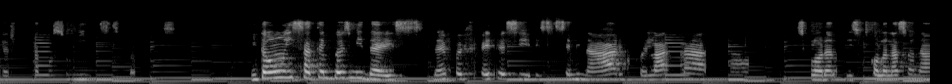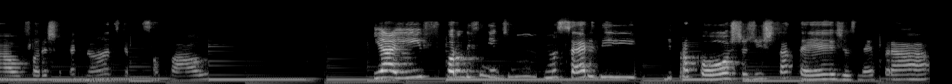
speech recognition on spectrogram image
que a gente está consumindo esses produtos. Então, em setembro de 2010, né, foi feito esse, esse seminário, foi lá na, na Escola, Escola, Nacional Floresta Fernandes, que é em São Paulo. E aí foram definidos uma série de, de propostas, de estratégias, né, para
